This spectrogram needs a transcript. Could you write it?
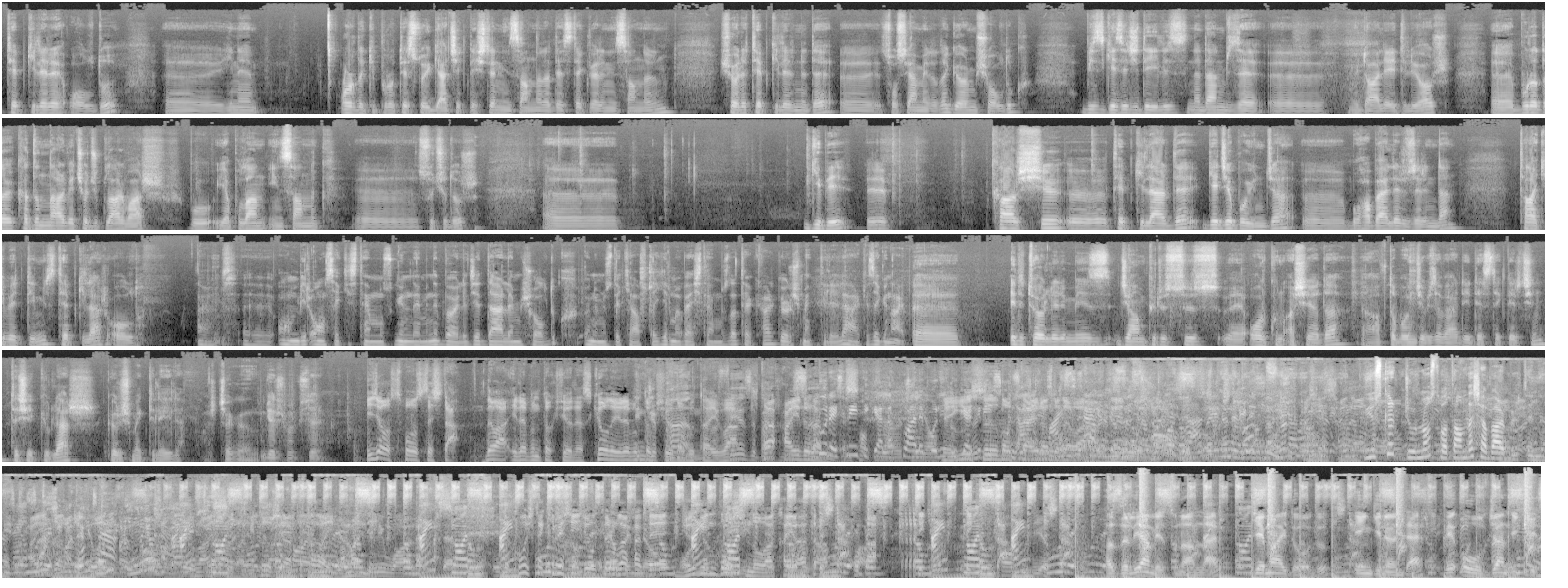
tepkileri oldu. E, yine oradaki protestoyu gerçekleştiren insanlara destek veren insanların şöyle tepkilerini de e, sosyal medyada görmüş olduk. Biz gezici değiliz. Neden bize e, müdahale ediliyor? E, burada kadınlar ve çocuklar var. Bu yapılan insanlık e, suçudur. E, gibi e, karşı e, tepkilerde gece boyunca e, bu haberler üzerinden takip ettiğimiz tepkiler oldu. Evet, 11-18 e, Temmuz gündemini böylece derlemiş olduk. Önümüzdeki hafta 25 Temmuz'da tekrar görüşmek dileğiyle herkese günaydın. Ee, editörlerimiz Can Pürüzsüz ve Orkun Aşı'ya da hafta boyunca bize verdiği destekler için teşekkürler. Görüşmek dileğiyle. Hoşçakalın. Görüşmek üzere. 以上スポーツでした では11特集です今日の11特集の舞台は北アイルランドですイギリスの北アイルランドでは140 Curnos Vatandaş Haber Bülteni Hazırlayan ve sunanlar Cemay Doğdu, Engin Önder ve Oğulcan İkiz.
